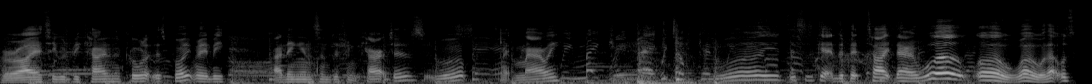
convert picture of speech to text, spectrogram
variety would be kind of cool at this point. Maybe adding in some different characters. Whoop, like Maui. Whoa, this is getting a bit tight now. Whoa, whoa, whoa. That was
